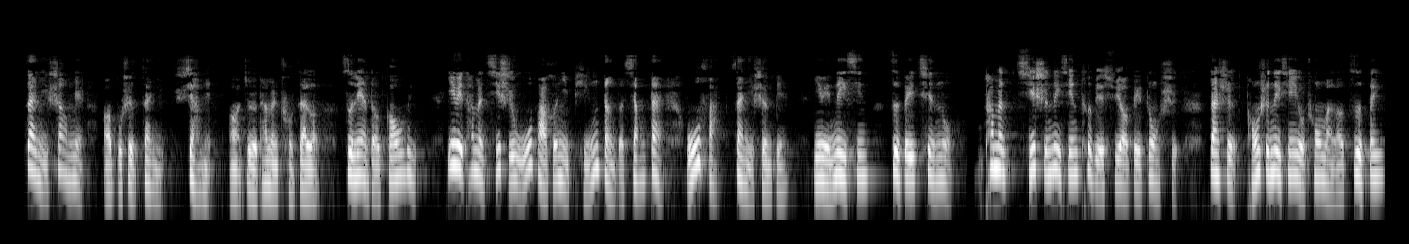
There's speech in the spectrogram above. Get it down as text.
在你上面，而不是在你下面啊，就是他们处在了自恋的高位，因为他们其实无法和你平等的相待，无法在你身边，因为内心自卑怯懦，他们其实内心特别需要被重视。但是同时内心又充满了自卑，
